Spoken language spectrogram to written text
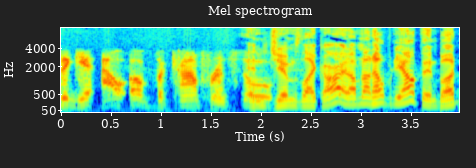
to get out of the conference. So and Jim's like, "All right, I'm not helping you out then, bud."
